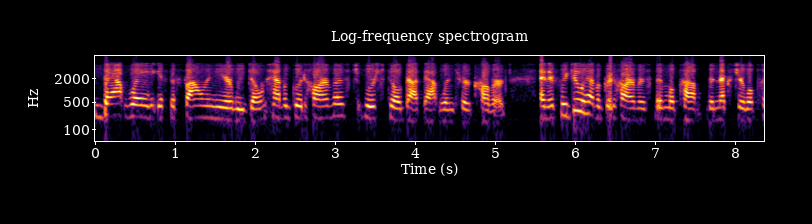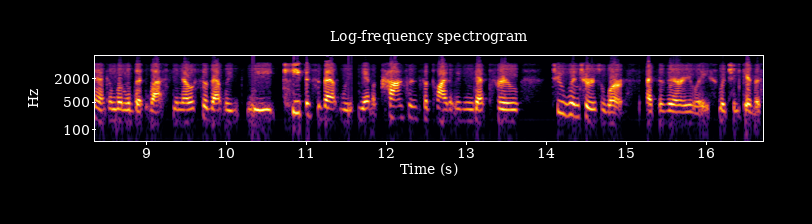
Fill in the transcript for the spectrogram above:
that way, if the following year we don't have a good harvest, we're still got that winter covered. And if we do have a good harvest, then we'll prob- the next year we'll plant a little bit less, you know, so that we, we keep it so that we, we have a constant supply that we can get through two winters worth at the very least, which would give us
